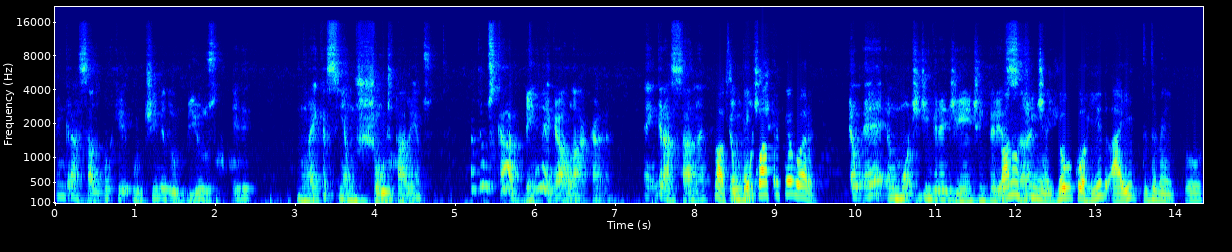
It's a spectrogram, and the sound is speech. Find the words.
É engraçado porque o time do Bills, ele não é que assim é um show de talentos. Mas tem uns caras bem legal lá, cara. É engraçado, né? Nossa, é um tem quatro de... aqui agora. É, é, é, um monte de ingrediente interessante. Só não tinha jogo corrido, aí tudo bem. O,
